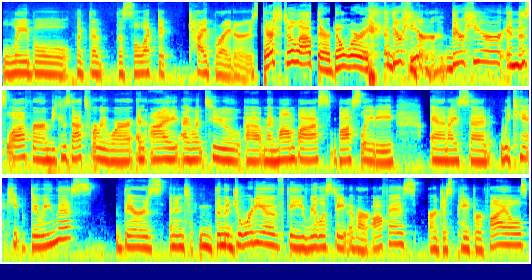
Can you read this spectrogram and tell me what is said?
label like the the Selectric typewriters. They're still out there. Don't worry. They're here. They're here in this law firm because that's where we were. And I I went to uh, my mom boss boss lady, and I said we can't keep doing this. There's an int- the majority of the real estate of our office are just paper files.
